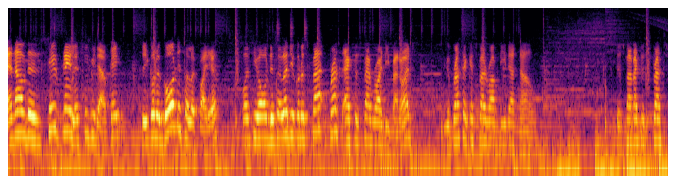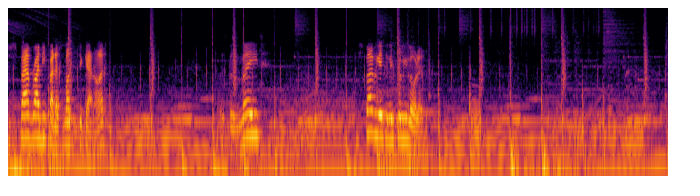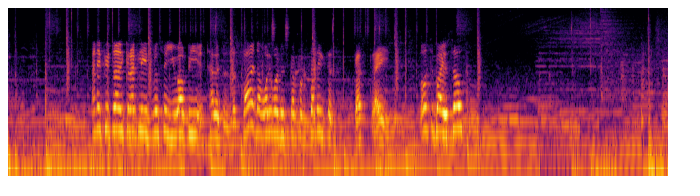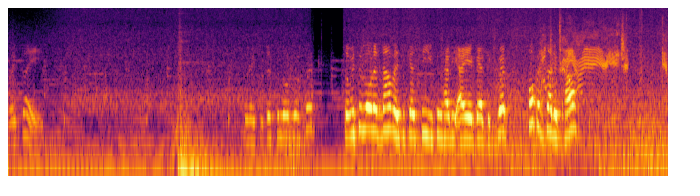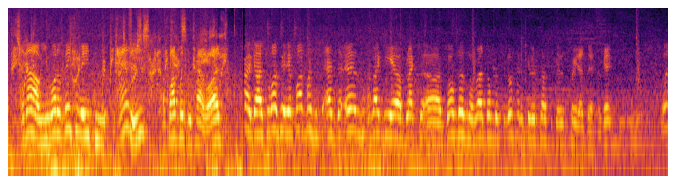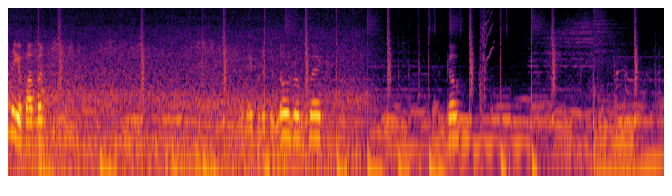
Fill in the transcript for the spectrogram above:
and now the saved playlist will be there, okay? So you're gonna go on this alert right here. Once you're on this alert, you're gonna press X and spam right D-pad, alright? If you can press X and spam right D-pad now. So spam X and press spam right D-pad as much as you can, alright? I'm just gonna wait I'm spamming it till it's fully loaded. And if you turn it correctly, it will say ULP intelligence. That's fine. Now all you want to is confirm settings and press play. Launch it by yourself. We play. So wait for this to load real quick. So we still loaded now. As you can see, you still have the IA belt equipped. Hop inside the car. And now you want to make your way to any apartment you have, alright? Alright guys, so once the apartment, just at the end, unlike the uh, black uh, joggers or red joggers, you don't have to kill yourself, you can straight at the end, okay? Go into your apartment. Wait for this to load real quick. There we go.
